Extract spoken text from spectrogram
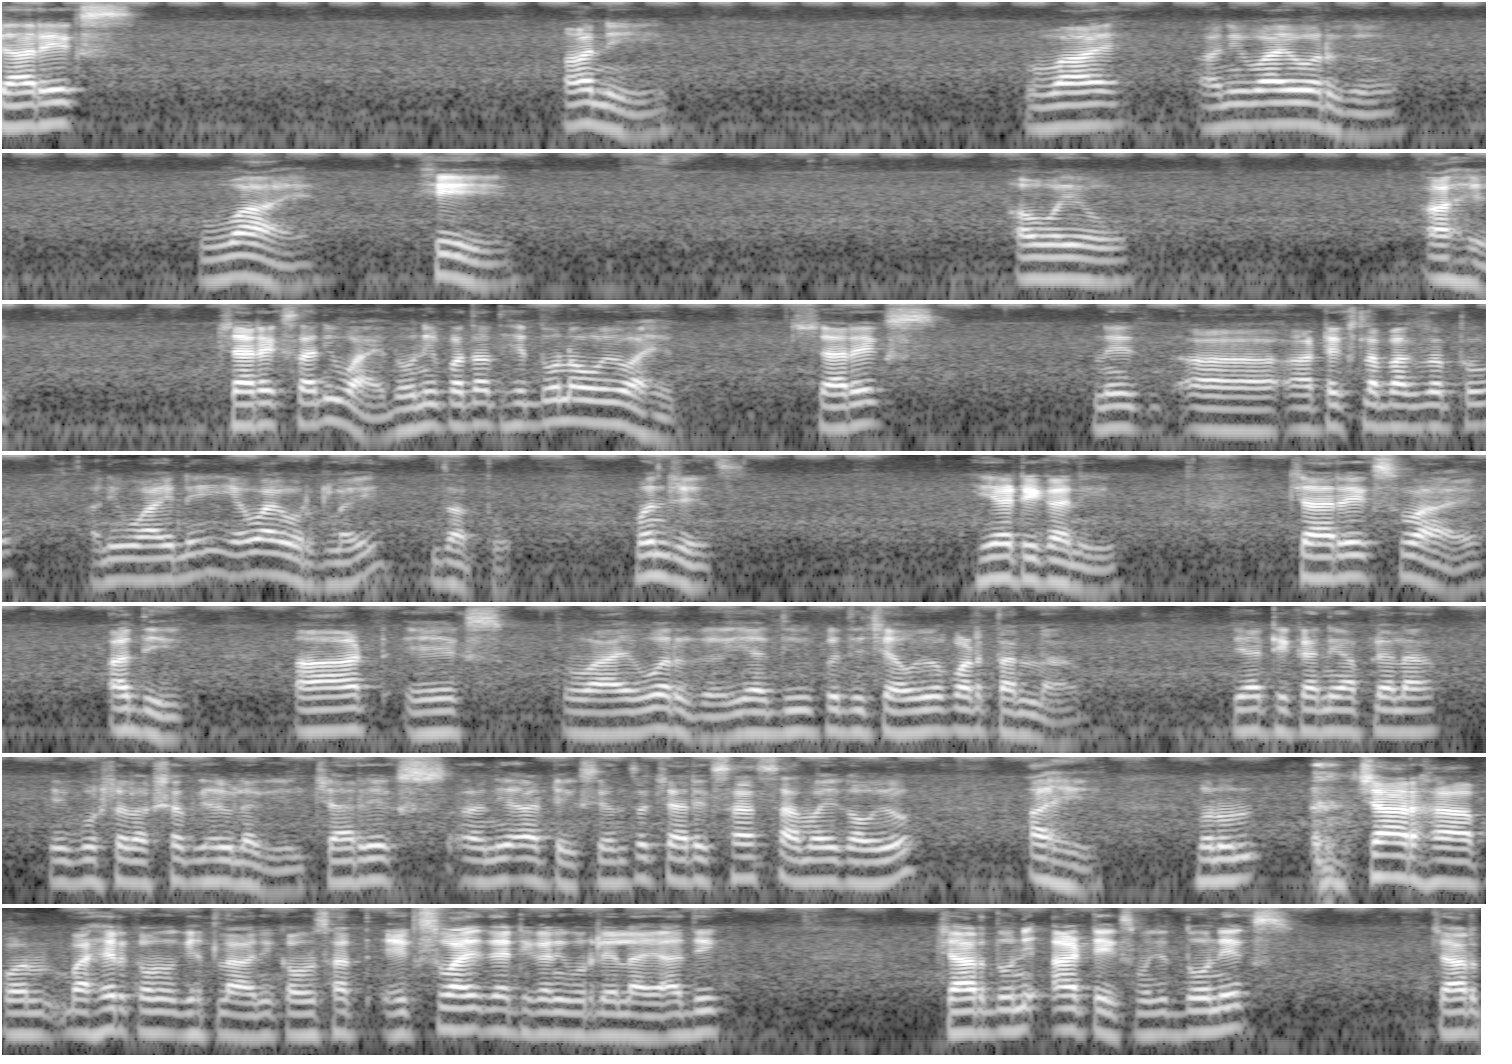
चार एक्स आणि वाय आणि वाय वर्ग वाय हे अवयव आहेत. चार एक्स आणि वाय दोन्ही पदात हे दोन अवयव आहेत. चार एक्स ने आठ एक्सला भाग जातो आणि वायने या वाय वर्गलाही जातो. म्हणजेच या ठिकाणी चार एक्स वाय अधिक आठ एक्स वाय वर्ग या द्विपदीचे अवयव पडताना या ठिकाणी आपल्याला एक गोष्ट लक्षात घ्यावी लागेल. चार एक्स आणि आठ एक्स यांचा चार एक्स हा सामायिक अवयव आहे. म्हणून चार हा आपण बाहेर कौ घेतला आणि कंसात एक्स वाय त्या ठिकाणी उरलेला आहे. अधिक चार दोन्ही आठ एक्स म्हणजे दोन एक्स चार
